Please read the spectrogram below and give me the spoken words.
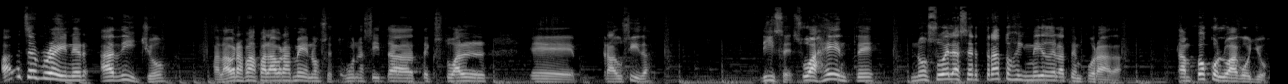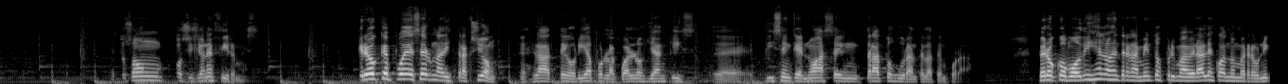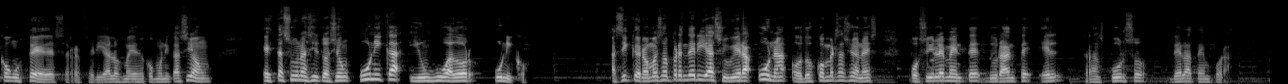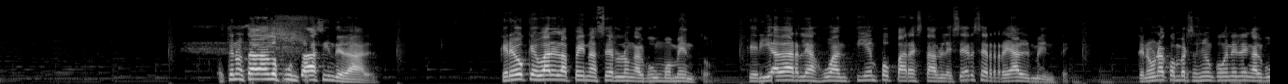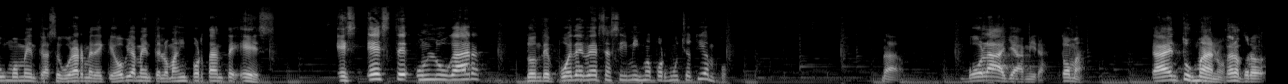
Alex Brainer ha dicho palabras más, palabras menos, esto es una cita textual eh, traducida, dice, su agente no suele hacer tratos en medio de la temporada, tampoco lo hago yo. Estos son posiciones firmes. Creo que puede ser una distracción, es la teoría por la cual los Yankees eh, dicen que no hacen tratos durante la temporada. Pero como dije en los entrenamientos primaverales cuando me reuní con ustedes, se refería a los medios de comunicación, esta es una situación única y un jugador único. Así que no me sorprendería si hubiera una o dos conversaciones posiblemente durante el transcurso de la temporada. Este no está dando puntadas sin dedal. Creo que vale la pena hacerlo en algún momento. Quería darle a Juan tiempo para establecerse realmente. Tener una conversación con él en algún momento y asegurarme de que obviamente lo más importante es, ¿es este un lugar donde puede verse a sí mismo por mucho tiempo? Claro. Bola allá, mira, toma. Está en tus manos. Bueno, pero,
